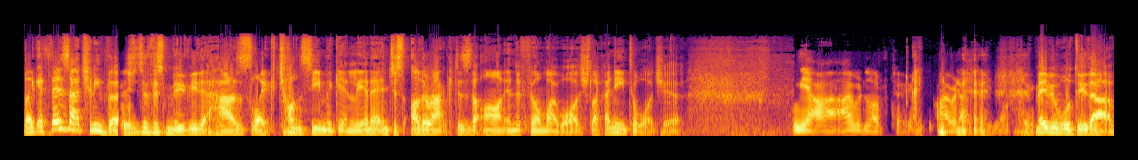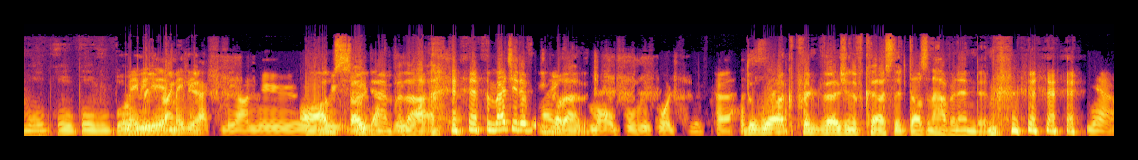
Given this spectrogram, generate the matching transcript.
Like if there's actually versions of this movie that has like John C. McGinley in it and just other actors that aren't in the film I watched, like I need to watch it. Yeah, I, I would love to. I would absolutely love to. Maybe we'll do that, and we'll we'll we'll, we'll maybe yeah, maybe it. that can be our new. Oh, I'm re- so re- down for that. Imagine if we Like, got that. multiple rewatches of Curse. The work print version of Curse that doesn't have an ending. Yeah,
